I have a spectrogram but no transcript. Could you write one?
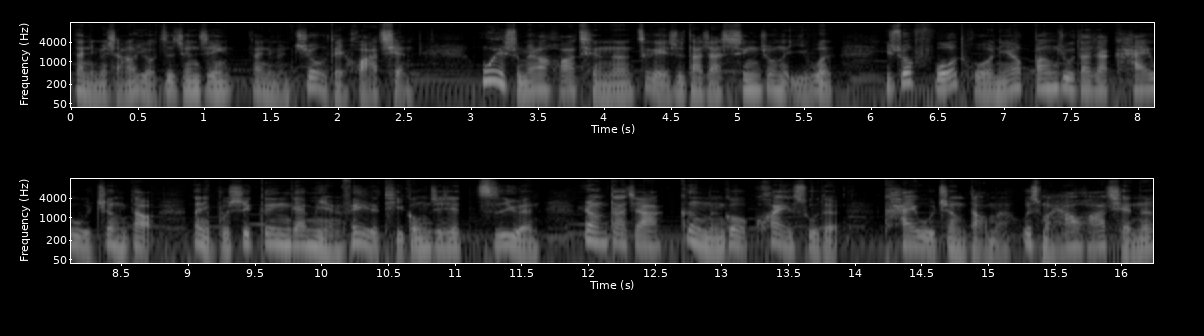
那你们想要有字真经，那你们就得花钱。”为什么要花钱呢？这个也是大家心中的疑问。你说佛陀，你要帮助大家开悟正道，那你不是更应该免费的提供这些资源，让大家更能够快速的开悟正道吗？为什么还要花钱呢？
